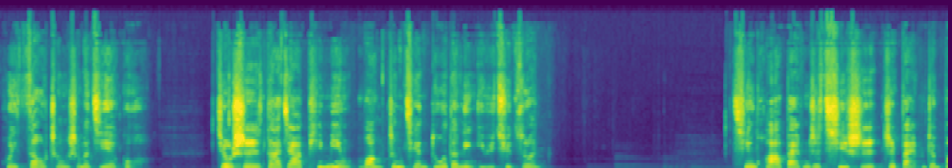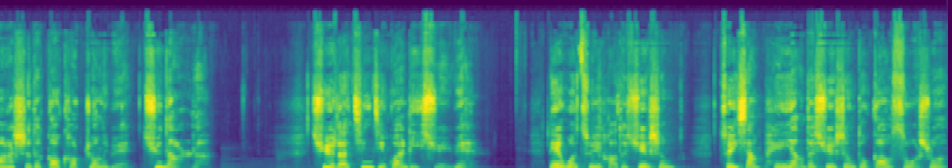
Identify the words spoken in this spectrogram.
会造成什么结果？就是大家拼命往挣钱多的领域去钻。清华百分之七十至百分之八十的高考状元去哪儿了？去了经济管理学院。连我最好的学生。最想培养的学生都告诉我说：“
